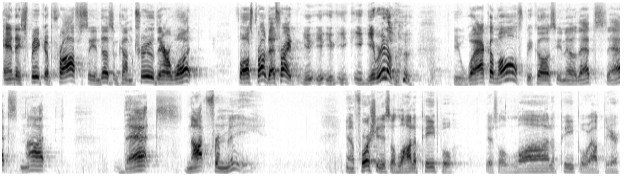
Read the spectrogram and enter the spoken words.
and they speak a prophecy and doesn't come true, they're what? False prophet. That's right. You, you, you, you get rid of them. you whack them off because, you know, that's, that's not, that's not from me. And unfortunately, there's a lot of people there's a lot of people out there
